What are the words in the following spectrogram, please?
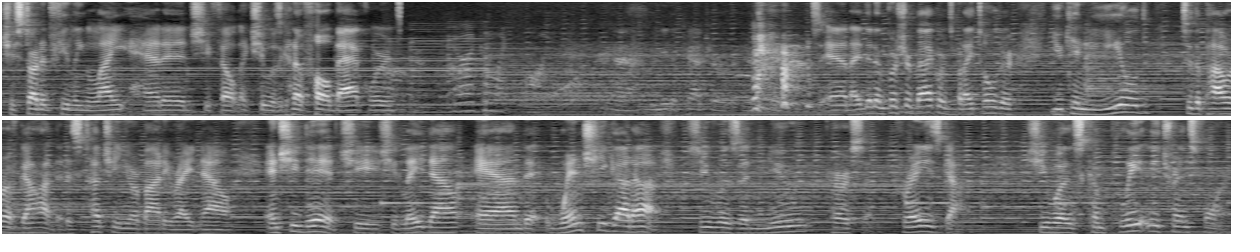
She started feeling lightheaded. She felt like she was gonna fall backwards. feel like I'm like falling. Yeah, we need a catcher over here. and I didn't push her backwards, but I told her, you can yield to the power of God that is touching your body right now. And she did. She she laid down and when she got up, she was a new person. Praise God. She was completely transformed.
